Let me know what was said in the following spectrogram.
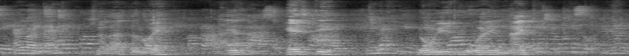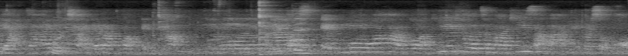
ริงๆอร่อยไหมที่จะให้ครอบครัวสลัดอร่อยมากราบขอ Healthy ขมาศพลูกชายและยืนยัน No eat ว่า more in night ที่สุดที่สุดอยากจะให้ลูกชายได้รับความเป็นธรรมตอน11โมงอะค่ะก่อนที่เธอจะมาที่ศาลาอเนกประสงค์ของหมู่บ้าน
